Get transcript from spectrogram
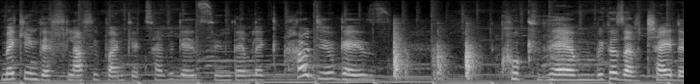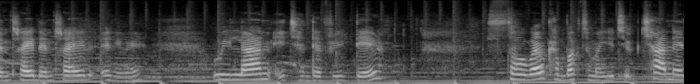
making the fluffy pancakes. Have you guys seen them? Like how do you guys cook them? Because I've tried and tried and tried. Anyway, we learn each and every day. So welcome back to my YouTube channel.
